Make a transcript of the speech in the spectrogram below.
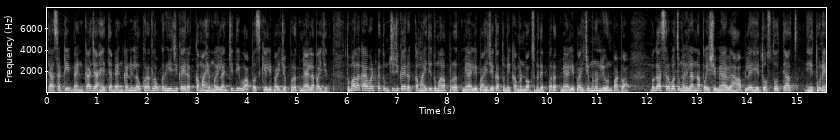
त्यासाठी बँका ज्या आहेत त्या बँकांनी लवकरात लवकर ही जी काही रक्कम आहे महिलांची ती वापस केली पाहिजे परत मिळायला पाहिजे. तुम्हाला काय वाटतं? तुमची जी काही रक्कम आहे ती तुम्हाला परत मिळाली पाहिजे का? तुम्ही कमेंट बॉक्समध्ये परत मिळाली पाहिजे म्हणून लिहून पाठवा. बघा सर्वच महिलांना पैसे मिळावे हा आपला हेतू असतो. त्याच हेतूने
